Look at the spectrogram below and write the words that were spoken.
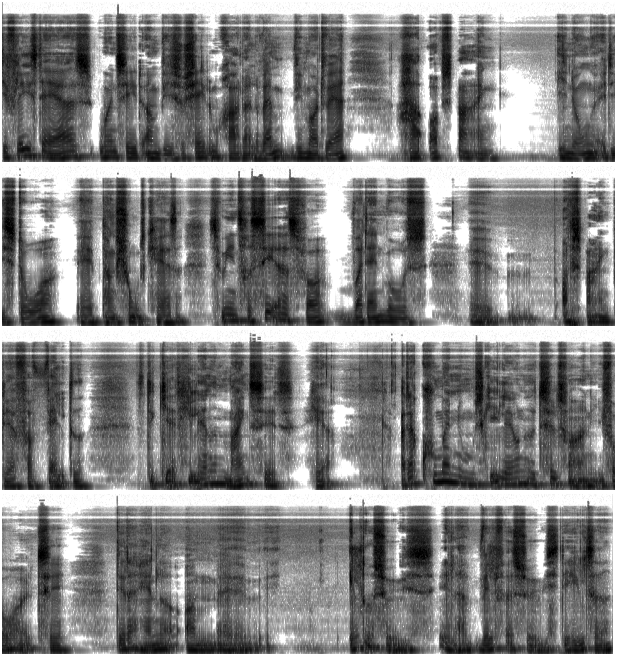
de fleste af os, uanset om vi er socialdemokrater eller hvad vi måtte være, har opsparing i nogle af de store øh, pensionskasser, så vi interesserer os for, hvordan vores øh, opsparing bliver forvaltet. Så det giver et helt andet mindset her. Og der kunne man jo måske lave noget tilsvarende i forhold til det, der handler om øh, ældreservice eller velfærdsservice i det hele taget,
